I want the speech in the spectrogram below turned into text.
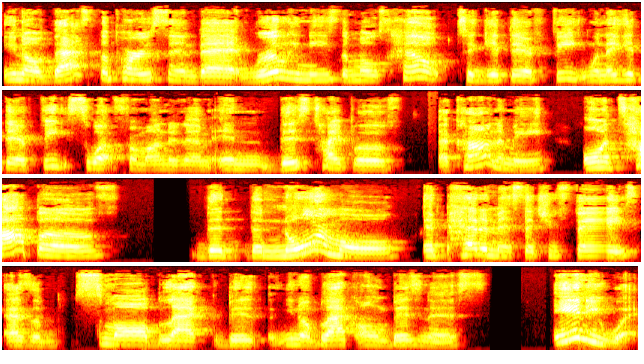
you know, that's the person that really needs the most help to get their feet, when they get their feet swept from under them in this type of economy, on top of the the normal impediments that you face as a small black you know black owned business anyway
